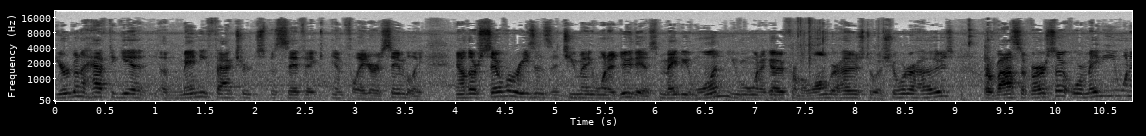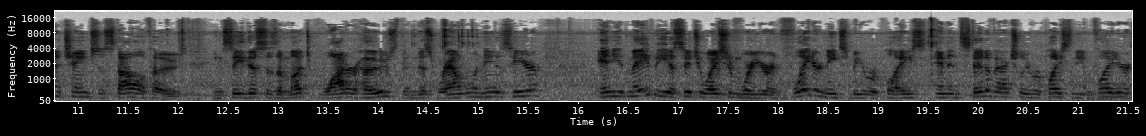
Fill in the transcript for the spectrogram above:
you're going to have to get a manufactured specific inflator assembly. Now there's several reasons that you may want to do this. Maybe one, you want to go from a longer hose to a shorter hose or vice versa, or maybe you want to change the style of hose. You can see this is a much wider hose than this round one is here. And it may be a situation where your inflator needs to be replaced, and instead of actually replacing the inflator,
